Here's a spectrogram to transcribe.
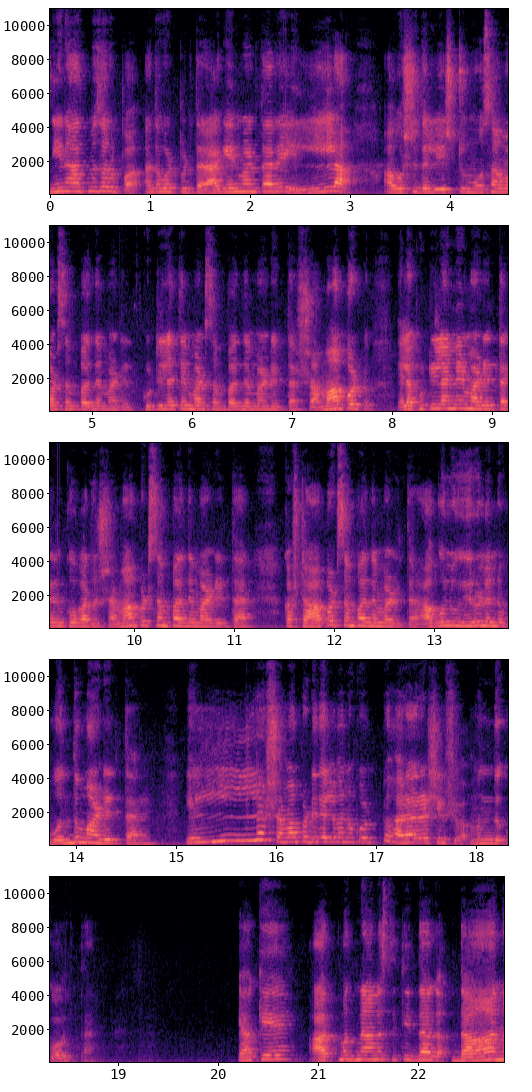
ನೀನು ಆತ್ಮಸ್ವರೂಪ ಅಂತ ಕೊಟ್ಬಿಡ್ತಾರೆ. ಆಗೇನ್ ಮಾಡ್ತಾರೆ? ಎಲ್ಲ ಆ ವರ್ಷದಲ್ಲಿ ಎಷ್ಟು ಮೋಸ ಮಾಡಿ ಸಂಪಾದನೆ ಮಾಡಿರ್ತಾರೆ ಕುಟಿಲತೆ ಮಾಡಿ ಸಂಪಾದನೆ ಮಾಡಿರ್ತಾರೆ. ಶ್ರಮಪಟ್ಟು, ಎಲ್ಲ ಕುಟಿಲನ್ನೇ ಮಾಡಿರ್ತಾರೆ ಅನ್ಕೋಬಾರ್ದು. ಶ್ರಮಪಟ್ಟು ಸಂಪಾದನೆ ಮಾಡಿರ್ತಾರೆ. ಕಷ್ಟಪಟ್ಟು ಸಂಪಾದನೆ ಮಾಡಿರ್ತಾರೆ. ಹಗಲು ಈರುಳನ್ನು ಒಂದು ಮಾಡಿರ್ತಾರೆ. ಎಲ್ಲ ಶ್ರಮ ಪಟ್ಟಿದೆಲ್ಲವನ್ನು ಕೊಟ್ಟು ಹರಹರ ಶಿವ ಶಿವ ಮುಂದಕ್ಕೆ ಹೋಗ್ತಾರೆ. ಯಾಕೆ? ಆತ್ಮಜ್ಞಾನ ಸ್ಥಿತಿ ಇದ್ದಾಗ ದಾನ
